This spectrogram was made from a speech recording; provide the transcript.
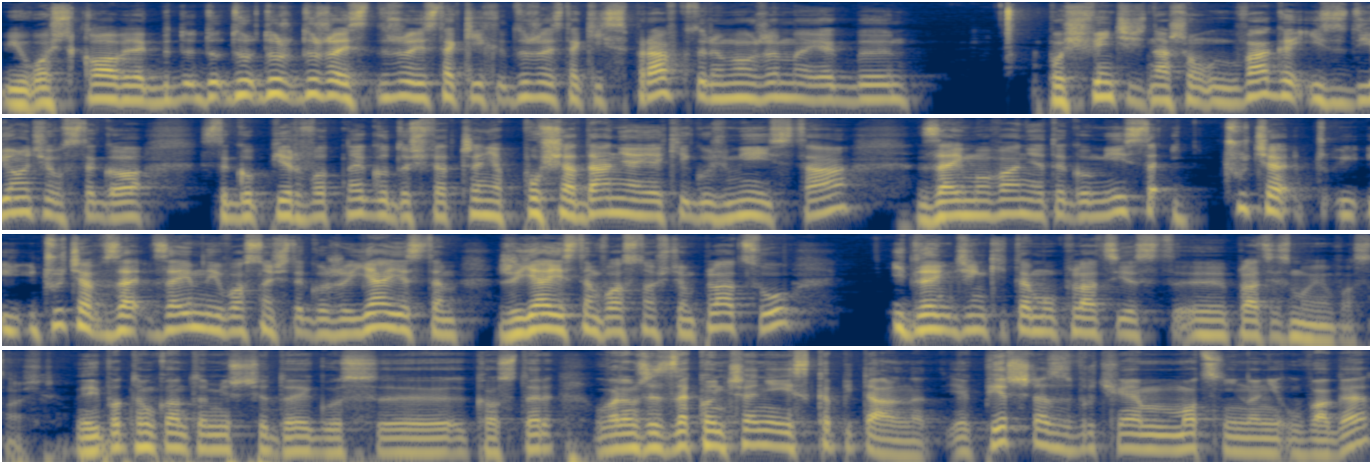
miłość kobiet, jakby du, du, du, dużo, jest, dużo, jest takich, dużo jest takich spraw, które możemy jakby poświęcić naszą uwagę i zdjąć ją z tego, z tego pierwotnego doświadczenia posiadania jakiegoś miejsca, zajmowania tego miejsca i czucia, i, i czucia wza, wzajemnej własności tego, że ja jestem, że ja jestem własnością placu i dzięki temu plac jest, y, plac jest moją własnością. No i pod tym kątem jeszcze daję głos y, Koster. Uważam, że zakończenie jest kapitalne. Jak pierwszy raz zwróciłem mocniej na nie uwagę,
